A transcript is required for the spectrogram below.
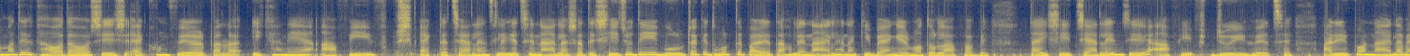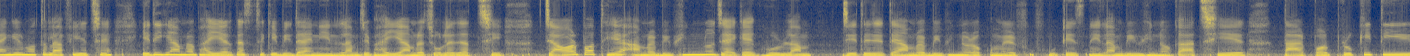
আমাদের খাওয়া দাওয়া শেষ, এখন ফেরার পালা। এখানে আফিফ একটা চ্যালেঞ্জ লেগেছে নায়লার সাথে। সে যদি গরুটাকে ধরতে পারে, তাহলে নায়লা নাকি ব্যাঙের মতো লাফাবে। তাই সেই চ্যালেঞ্জে আফিফ জয়ী হয়েছে। আর এরপর নায়লা ব্যাঙের মতো লাফিয়েছে। এদিকে আমরা ভাইয়ার কাছ থেকে বিদায় নিয়ে নিলাম যে, ভাইয়া, আমরা চলে যাচ্ছি। যাওয়ার পথে আমরা বিভিন্ন জায়গায় ঘুরলাম। যেতে যেতে আমরা বিভিন্ন রকমের ফুটেজ নিলাম, বিভিন্ন গাছের, তারপর প্রকৃতির,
